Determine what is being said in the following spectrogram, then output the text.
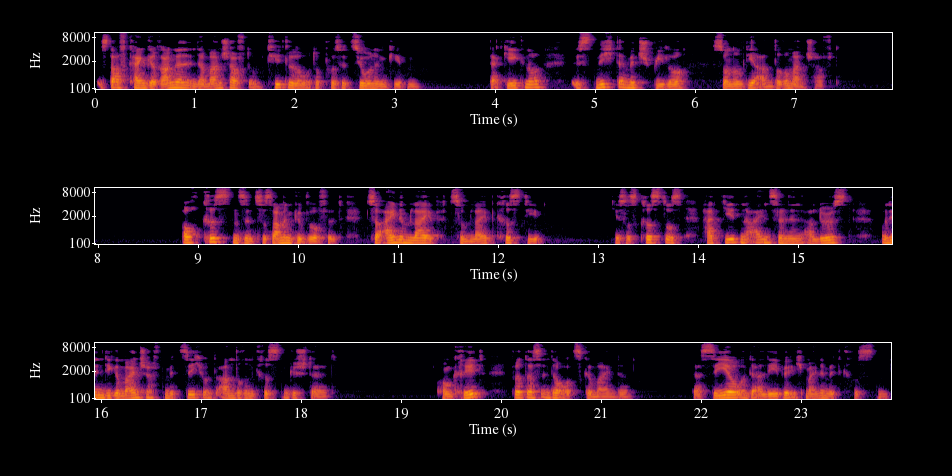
Es darf kein Gerangel in der Mannschaft um Titel oder Positionen geben. Der Gegner ist nicht der Mitspieler, sondern die andere Mannschaft. Auch Christen sind zusammengewürfelt, zu einem Leib, zum Leib Christi. Jesus Christus hat jeden Einzelnen erlöst und in die Gemeinschaft mit sich und anderen Christen gestellt. Konkret wird das in der Ortsgemeinde. Das sehe und erlebe ich meine Mitchristen.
